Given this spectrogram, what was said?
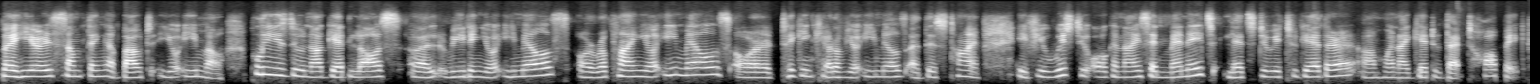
But here is something about your email. Please do not get lost uh, reading your emails or replying your emails or taking care of your emails at this time. If you wish to organize and manage, let's do it together um, when I get to that topic.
